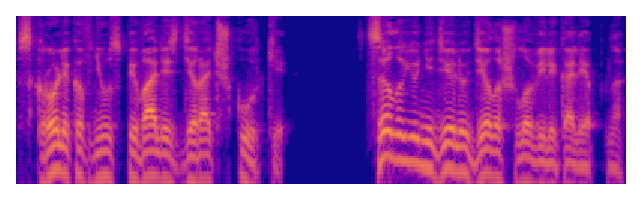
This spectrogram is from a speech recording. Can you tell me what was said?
С кроликов не успевали сдирать шкурки. Целую неделю дело шло великолепно,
